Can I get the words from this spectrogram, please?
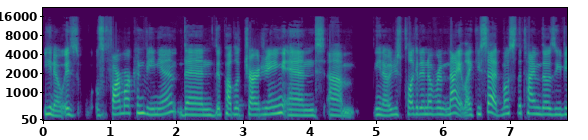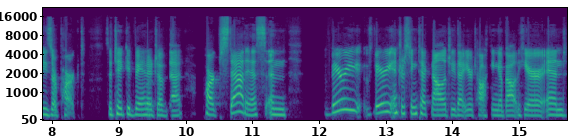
you know is far more convenient than the public charging and um, you know you just plug it in overnight. Like you said most of the time those evs are parked. So take advantage of that parked status and very very interesting technology that you're talking about here and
